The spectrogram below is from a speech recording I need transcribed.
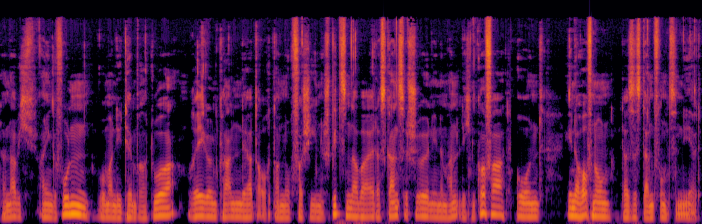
Dann habe ich einen gefunden, wo man die Temperatur regeln kann. Der hat auch dann noch verschiedene Spitzen dabei. Das Ganze schön in einem handlichen Koffer und in der Hoffnung, dass es dann funktioniert.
